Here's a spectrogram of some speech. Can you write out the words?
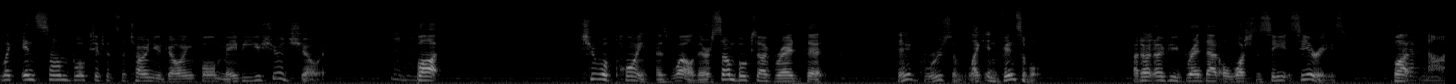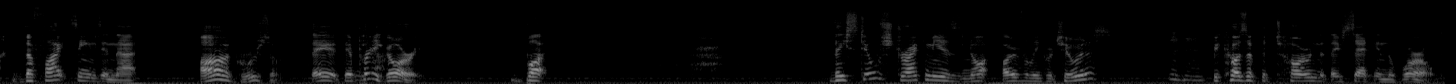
like in some books, if it's the tone you're going for, maybe you should show it. Mhm. But to a point as well. There are some books I've read that they're gruesome, like Invincible. I don't know if you've read that or watched the se- series, but the fight scenes in that are gruesome. They they're pretty Yeah. gory, but they still strike me as not overly gratuitous hmm because of the tone that they've set in the world.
